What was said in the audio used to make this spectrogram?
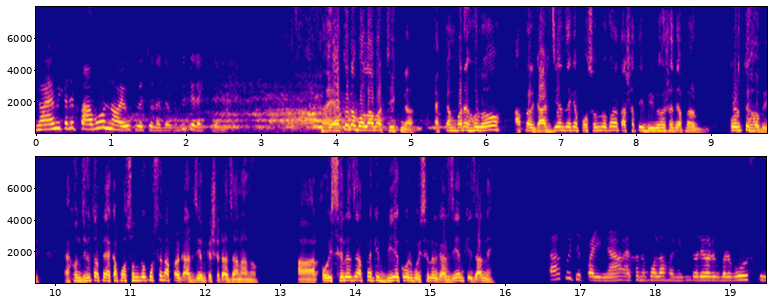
নয় আমি তাদের পাবো নয় উপরে চলে যাব। দুইটার একটা। না এতটা বলা আবার ঠিক না। এক নম্বরে হলো আপনার গার্জিয়ান যাকে পছন্দ করে তার সাথে বিবাহ সাথে আপনার করতে হবে। এখন যেহেতু আপনি একা পছন্দ করছেন আপনার গার্জিয়ানকে সেটা জানানো। আর ওই ছেলে যে আপনাকে বিয়ে করবে ওই ছেলের গার্জিয়ান কি জানে? তা কইতে পারি না এখনও বলা হয়নি। কিন্তু অনেকবার বলছি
